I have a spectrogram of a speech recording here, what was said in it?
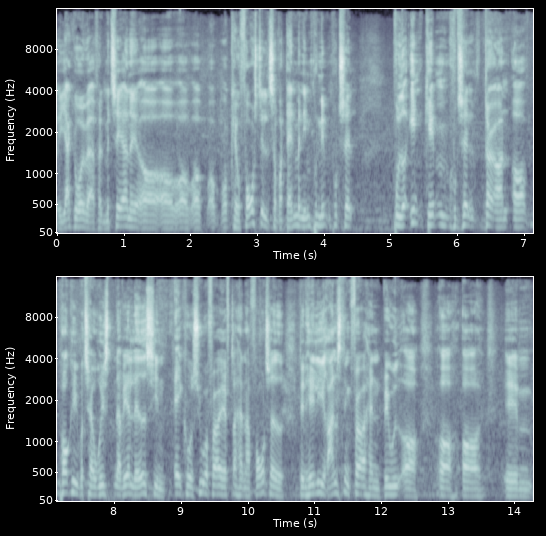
jeg gjorde i hvert fald med tæerne, og, og, og, og, og, og kan jo forestille sig, hvordan man inde på Nemt Hotel bryder ind gennem hoteldøren og pågriber terroristen, der er ved at lade sin AK-47, efter han har foretaget den hellige rensning, før han vil ud og, og, og øhm,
